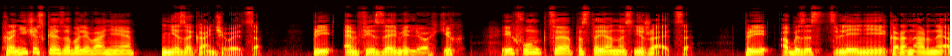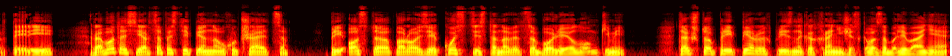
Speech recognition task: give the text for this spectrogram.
хроническое заболевание не заканчивается. При эмфиземе легких их функция постоянно снижается. При обызоствлении коронарной артерии работа сердца постепенно ухудшается. При остеопорозе кости становятся более ломкими, так что при первых признаках хронического заболевания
